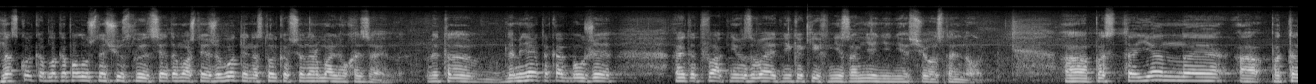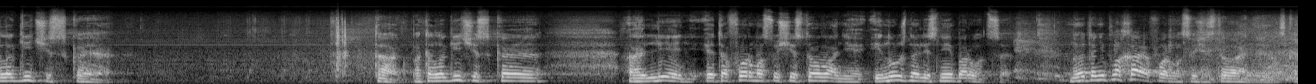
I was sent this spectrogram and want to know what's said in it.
насколько благополучно чувствуют себя домашние животные, настолько все нормально у хозяина. Это Для меня это как бы уже этот факт не вызывает никаких ни сомнений, ни всего остального. А, Постоянное а, патологическое, так, патологическое а, лень – это форма существования, и нужно ли с ней бороться? Но это неплохая форма существования, я вам скажу.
